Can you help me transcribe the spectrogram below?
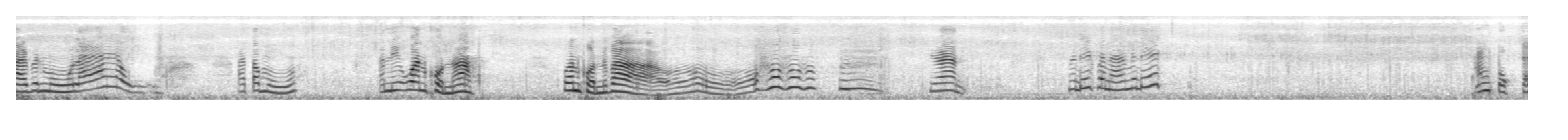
กลายเป็นหมูแล้ว ไอตาหมู อันนี้อ้วนขนนะอ้วนขนหรือเปล่าโอ้โหพี่แว่นไม่ดิกไปไหนไม่ดิกอังตกใจ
